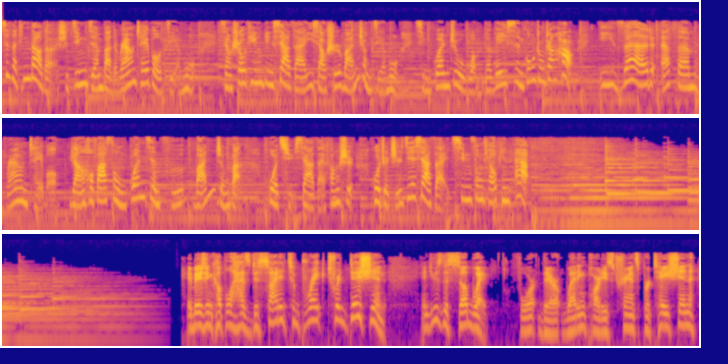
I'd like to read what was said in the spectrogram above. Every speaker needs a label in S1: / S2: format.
S1: 现在听到的是精简版的 Roundtable 节目。想收听并下载一小时完整节目，请关注我们的微信公众账号 EZFM Roundtable，然后发送关键词“完整版”获取下载方式，或者直接下载轻松调频
S2: App。A Beijing couple has decided to break tradition and use the subway for their wedding party's transportation.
